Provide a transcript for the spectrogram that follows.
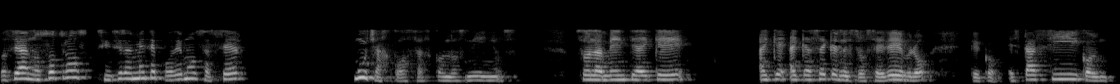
O sea, nosotros sinceramente podemos hacer muchas cosas con los niños. Solamente hay que, hay que, hay que hacer que nuestro cerebro que está así, con,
